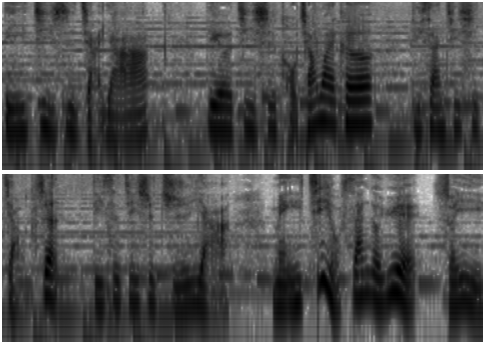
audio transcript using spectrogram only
第一季是假牙，第二季是口腔外科，第三季是矫正，第四季是植牙。每一季有三个月，所以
